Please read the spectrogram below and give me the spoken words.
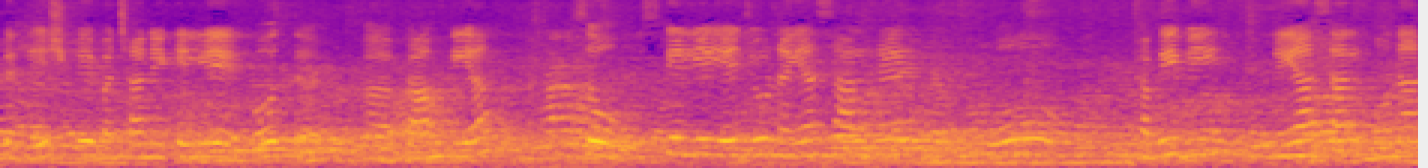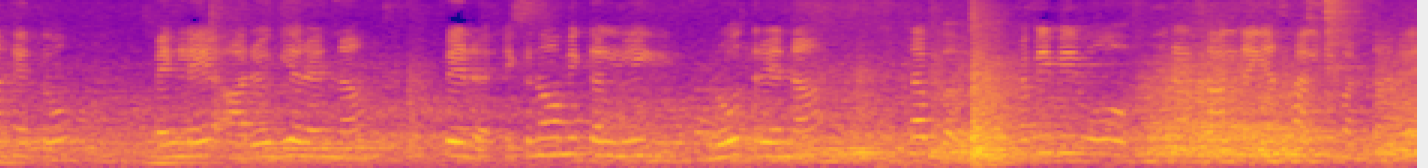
के देश के बचाने के लिए बहुत काम किया। सो so, उसके लिए ये जो नया साल है वो कभी भी नया साल होना है तो पहले आरोग्य रहना फिर इकोनॉमिकली ग्रोथ रहना तब कभी भी वो पूरा साल नया साल ही बनता है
